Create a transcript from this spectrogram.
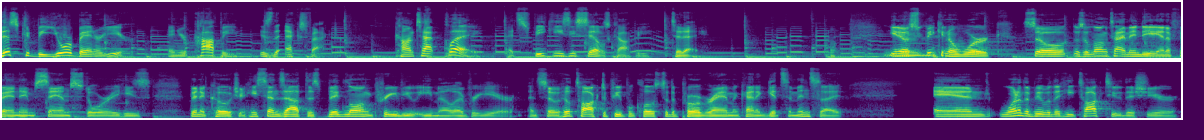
This could be your banner year, and your copy is the X Factor. Contact Clay at Speakeasy Sales Copy today. You know, speaking of work, so there's a longtime Indiana fan named Sam Story. He's been a coach and he sends out this big long preview email every year. And so he'll talk to people close to the program and kind of get some insight. And one of the people that he talked to this year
